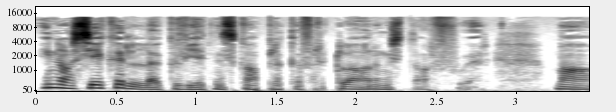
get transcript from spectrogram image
en daar sekerlik wetenskaplike verklaringe daarvoor, maar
